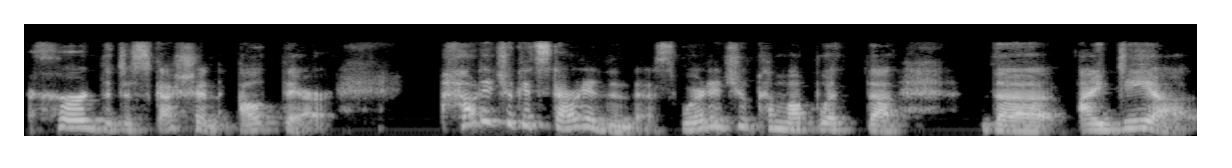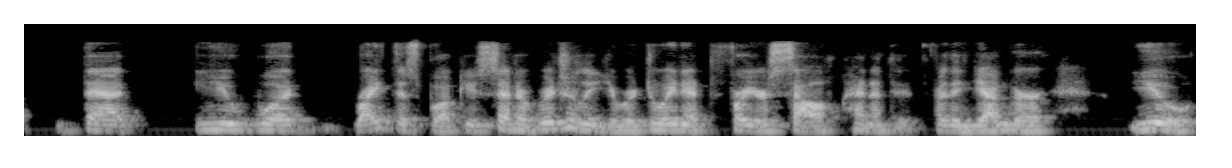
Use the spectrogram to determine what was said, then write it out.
heard the discussion out there how did you get started in this? Where did you come up with the the idea that you would write this book? You said originally you were doing it for yourself, kind of the, for the younger you,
